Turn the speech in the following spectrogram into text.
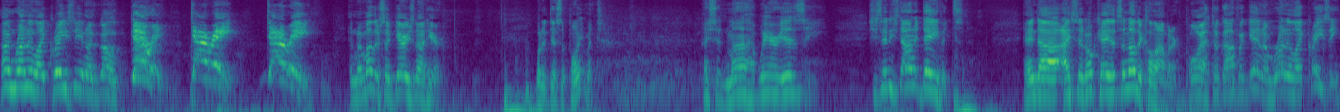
I'm running like crazy and I'm going, Gary, Gary, Gary. And my mother said, Gary's not here. What a disappointment. I said, Ma, where is he? She said, he's down at David's. And uh, I said, okay, that's another kilometer. Boy, I took off again. I'm running like crazy.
